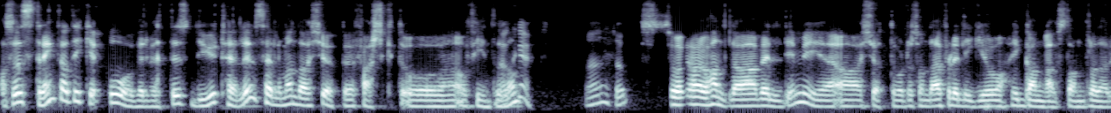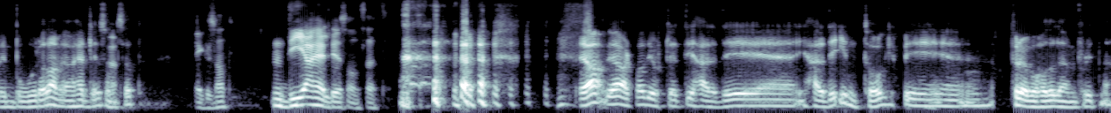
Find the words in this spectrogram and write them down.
Altså strengt tatt ikke overvettes dyrt heller, selv om man da kjøper ferskt og, og fint og sånn. Ok. Ja. Så vi har jo handla veldig mye av kjøttet vårt og sånn der, for det ligger jo i gangavstand fra der vi bor òg, da. Vi er jo heldige sånn sett. Ikke sant? De er heldige sånn sett. Ja, vi har i hvert fall gjort et iherdig, iherdig inntog. Vi prøver å holde dem flytende.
